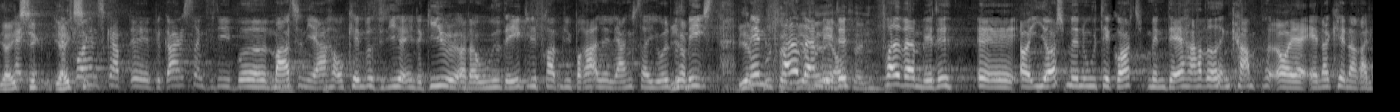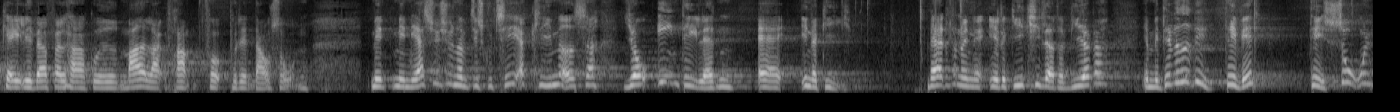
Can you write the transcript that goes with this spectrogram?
jeg er ikke sikker. Jeg, jeg, jeg tror, han skabte øh, begejstring, fordi både Martin og jeg har jo kæmpet for de her energiøer derude. Det er ikke ligefrem Liberale Alliance, der har hjulpet har, mest. Men fred være med det. Fred være med det. øh, og I er også med nu, det er godt, men det har været en kamp, og jeg anerkender, at radikale i hvert fald har gået meget langt frem for, på den dagsorden. Men, men jeg synes jo, når vi diskuterer klimaet, så jo, en del af den er energi. Hvad er det for nogle energikilder, der virker? Jamen det ved vi. Det er vind, det er sol,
